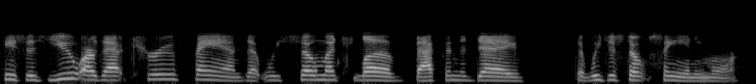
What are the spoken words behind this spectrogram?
He says, you are that true fan that we so much loved back in the day that we just don't see anymore.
